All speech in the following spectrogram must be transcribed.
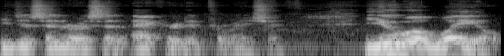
He just interested in accurate information. You will wail.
